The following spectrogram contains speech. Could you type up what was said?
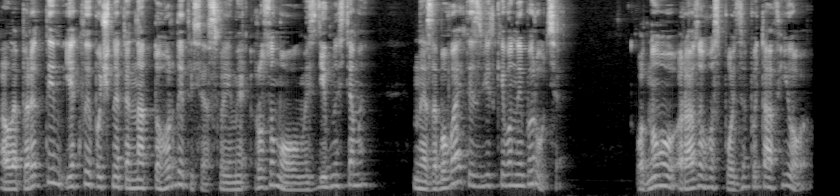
Але перед тим, як ви почнете надто гордитися своїми розумовими здібностями, не забувайте, звідки вони беруться. Одного разу Господь запитав Йова,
